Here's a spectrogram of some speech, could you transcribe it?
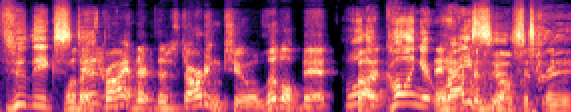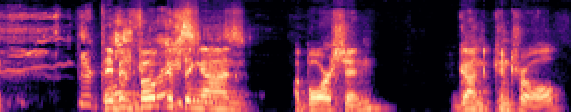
to the extent. Well, they're trying. They're, they're starting to a little bit, well, they're calling it they have been racist. focusing. They're They've been focusing on abortion, gun control,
